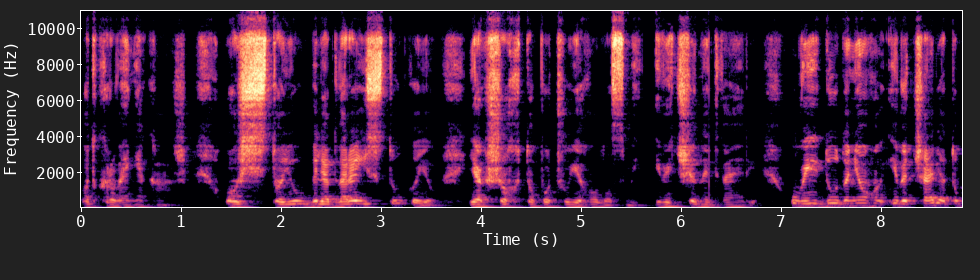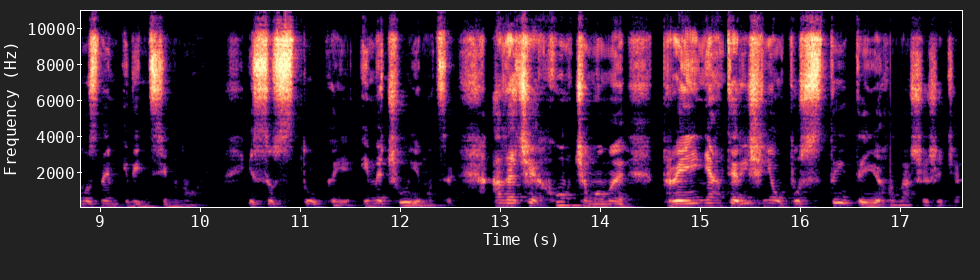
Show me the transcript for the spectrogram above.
Откровення каже: ось стою біля дверей і стукаю, якщо хто почує голос мій і відчинить двері, увійду до нього і вечерятиму з ним, і він зі мною. Ісус стукає, і ми чуємо це. Але чи хочемо ми прийняти рішення впустити Його в наше життя?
